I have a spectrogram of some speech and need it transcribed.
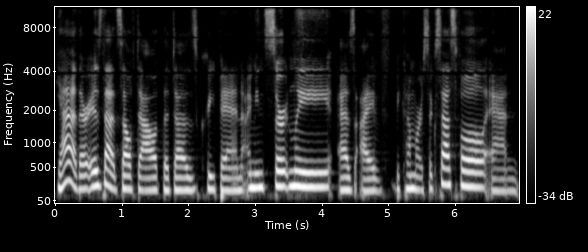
yeah, there is that self doubt that does creep in. I mean, certainly as I've become more successful and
